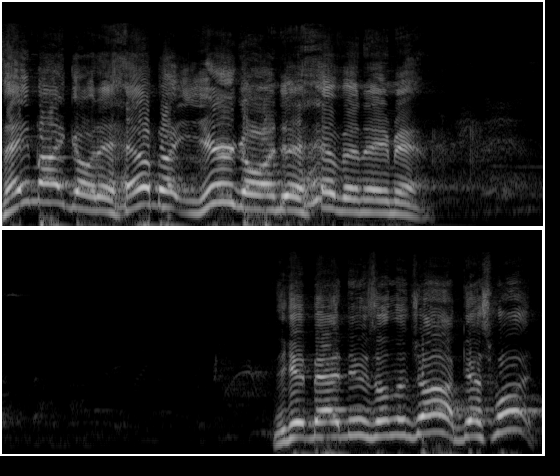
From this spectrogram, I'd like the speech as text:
They might go to hell, but you're going to heaven. Amen. You get bad news on the job, guess what?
